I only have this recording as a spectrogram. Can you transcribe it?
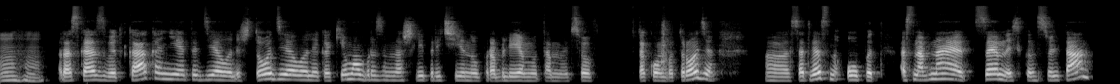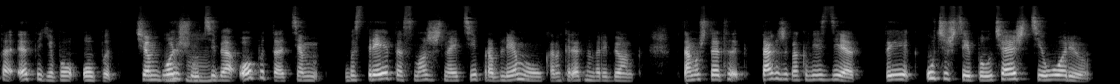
Угу. Рассказывают, как они это делали, что делали, каким образом нашли причину, проблему, там и все в, в таком вот роде. А, соответственно, опыт. Основная ценность консультанта – это его опыт. Чем больше угу. у тебя опыта, тем быстрее ты сможешь найти проблему у конкретного ребенка. Потому что это так же, как везде. Ты учишься и получаешь теорию,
